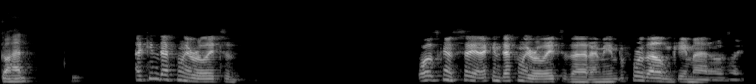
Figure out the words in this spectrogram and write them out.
go ahead. I can definitely relate to. Well, I was gonna say I can definitely relate to that. I mean, before the album came out, I was like,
